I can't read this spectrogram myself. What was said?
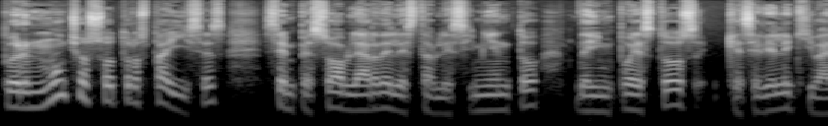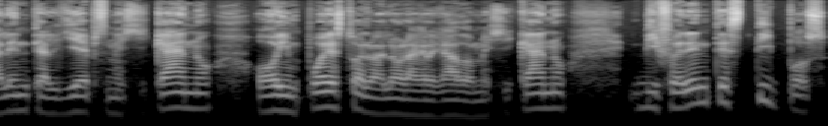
pero en muchos otros países se empezó a hablar del establecimiento de impuestos que sería el equivalente al IEPS mexicano o impuesto al valor agregado mexicano, diferentes tipos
